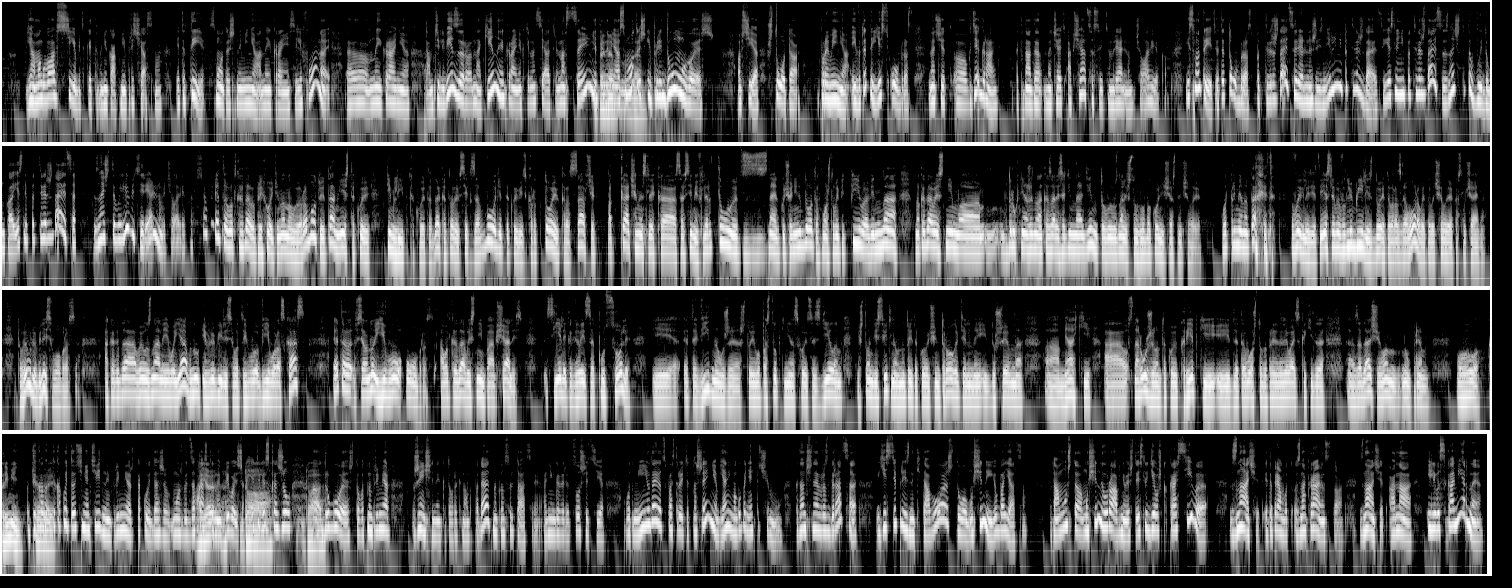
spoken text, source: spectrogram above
Я могу вообще быть к этому никак не причастна. Это ты смотришь на меня на экране телефона, э, на экране там, телевизора, на киноэкране в кинотеатре, на сцене. И ты придум... на меня смотришь да. и придумываешь вообще что-то про меня. И вот это и есть образ. Значит, э, где грань? Так надо начать общаться с этим реальным человеком и смотреть, этот образ подтверждается в реальной жизни или не подтверждается. Если не подтверждается, значит, это выдумка. А если подтверждается, значит, вы любите реального человека. Все. Это вот когда вы приходите на новую работу, и там есть такой тимлит какой-то, да, который всех заводит, такой весь крутой, красавчик, подкачанный слегка, со всеми флиртует, знает кучу анекдотов, может выпить пиво, вина. Но когда вы с ним а, вдруг неожиданно оказались один на один, то вы узнали, что он глубоко несчастный человек. Вот примерно так это выглядит. Если вы влюбились до этого разговора в этого человека случайно, то вы влюбились в образ. А когда вы узнали его я внутрь и влюбились вот его, в его рассказ, это все равно его образ. А вот когда вы с ним пообщались, съели, как говорится, пуд соли, и это видно уже, что его поступки не расходятся с делом, и что он действительно внутри такой очень трогательный и душевно а, мягкий, а снаружи он такой крепкий, и для того, чтобы преодолевать какие-то а, задачи, он, ну, прям о, кремень. Ты, как, ты какой-то очень очевидный пример, такой даже, может быть, затасканный а я, приводишь. Да, а я тебе скажу да. а, другое, что вот, например, женщины, которые к нам попадают на консультации, они говорят, слушайте, вот мне не удается построить отношения, я не могу понять, почему. Когда начинаем разбираться, есть все признаки того, что мужчины ее боятся. Потому что мужчины уравнивают, что если девушка красивая, значит, это прям вот знак равенства, значит, она или высокомерная,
